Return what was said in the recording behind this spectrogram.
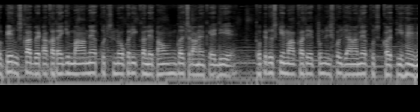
तो फिर उसका बेटा कहता है कि माँ, मैं कुछ नौकरी कर लेता हूँ घर चलाने के लिए। तो फिर उसकी माँ कहती है, तुम स्कूल जाना, मैं कुछ करती हूँ।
